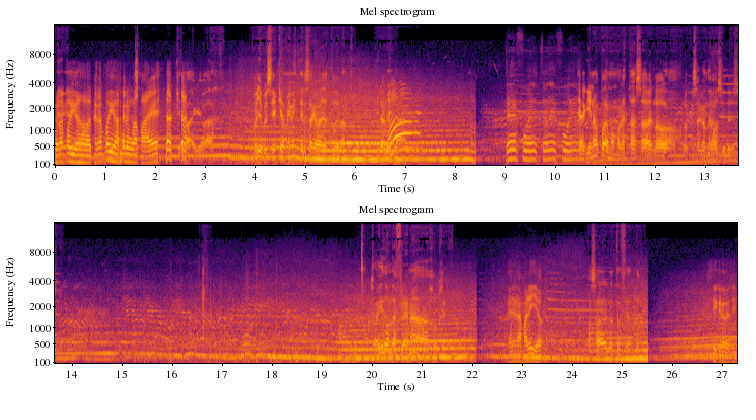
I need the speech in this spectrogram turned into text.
Te la, has podido, te la has podido hacer guapa, eh. Que va, que va. Oye, pues si es que a mí me interesa que vayas tú delante. Mírale. Se fue, se fue. Que aquí no podemos molestar, ¿sabes? Los, los que sacan de vos y de eso. ¿Tú ahí donde frena, Jorge? En el amarillo. ¿Pasa el 300? Sí, creo que sí.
